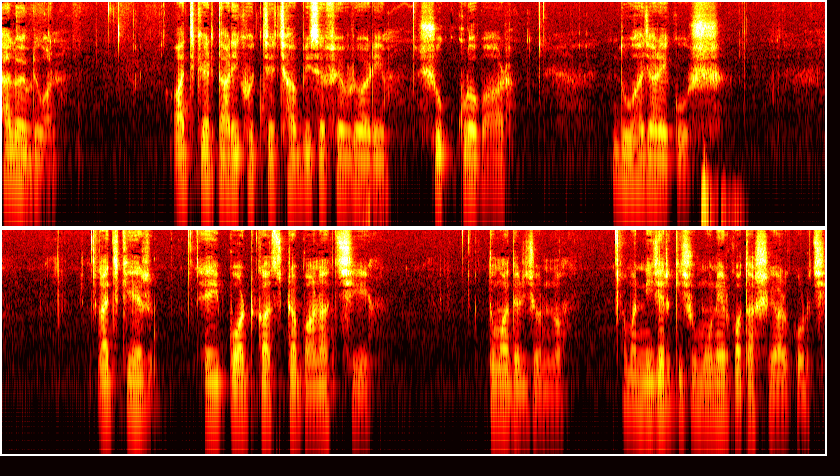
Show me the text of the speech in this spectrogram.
হ্যালো এভরিওয়ান আজকের তারিখ হচ্ছে ছাব্বিশে ফেব্রুয়ারি, শুক্রবার দু হাজার একুশ। আজকের এই পডকাস্টটা বানাচ্ছি তোমাদের জন্য। আমার নিজের কিছু মনের কথা শেয়ার করছি।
